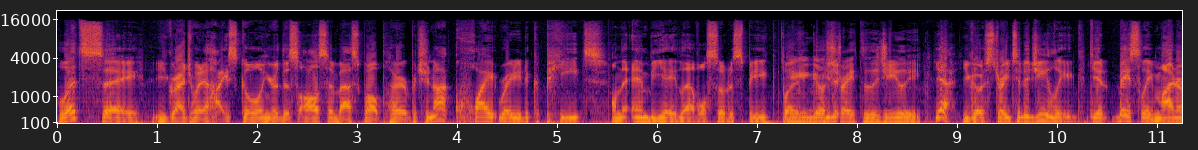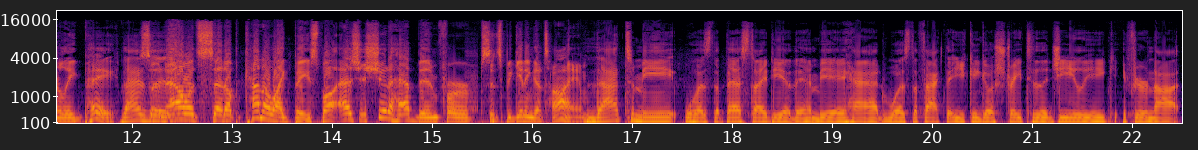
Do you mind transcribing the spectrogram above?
let's say you graduated high school and you're this awesome basketball player, but you're not quite ready to compete on the NBA level, so to speak. But you can go d- straight to the G League. yeah, you go straight to the G League, get basically minor league pay. That is so the- now it's set up kind of like baseball, as it should have been for since beginning of time. That to me was the best idea the NBA had was the fact that you can go straight to the G League if you're not,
